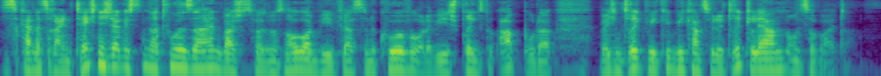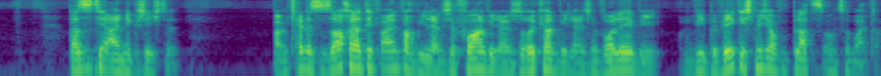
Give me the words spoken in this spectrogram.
Das kann jetzt rein technischer Natur sein, beispielsweise beim Snowboard, wie fährst du eine Kurve oder wie springst du ab oder welchen Trick, wie, wie kannst du den Trick lernen und so weiter. Das ist die eine Geschichte. Beim Tennis ist es auch relativ einfach. Wie lerne ich den Vorhand, wie lerne ich den Rückhand, wie lerne ich den Volley, wie wie bewege ich mich auf dem Platz und so weiter.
